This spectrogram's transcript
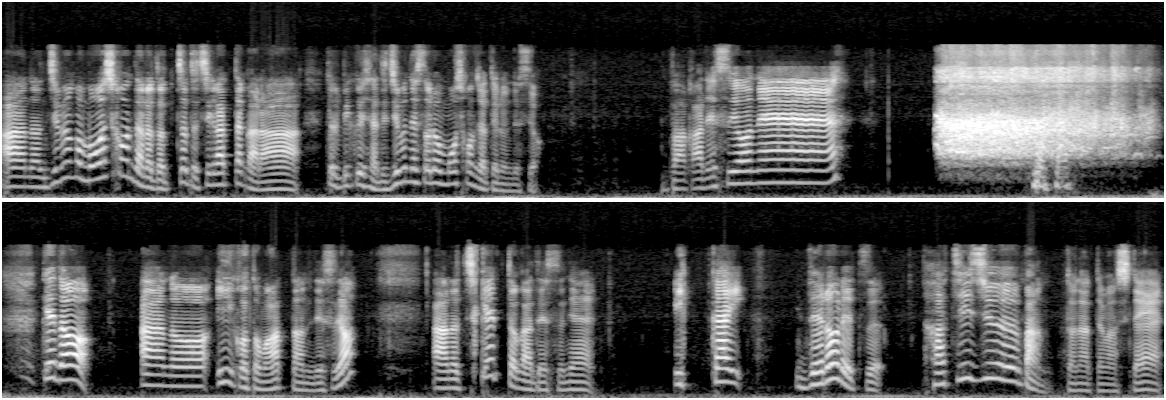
あの、自分が申し込んだのとちょっと違ったから、ちょっとびっくりしたんで、自分でそれを申し込んじゃってるんですよ。バカですよね けど、あの、いいこともあったんですよ。あの、チケットがですね、1回0列80番となってまして、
